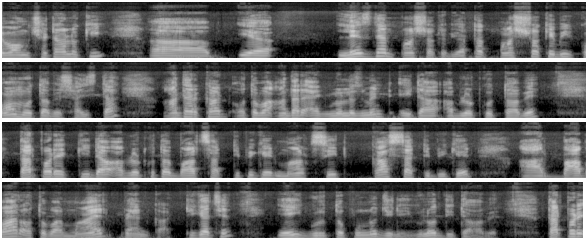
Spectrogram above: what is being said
এবং সেটা হলো কি লেস দ্যান পাঁচশো কেবি, অর্থাৎ পাঁচশো কেবির কম হতে হবে সাইজটা আধার কার্ড অথবা আধার অ্যাকনোলেজমেন্ট এটা আপলোড করতে হবে। তারপরে কী দাও আপলোড করতে হবে? Birth certificate marksheet caste certificate আর বাবার অথবা মায়ের প্যান কার্ড ঠিক আছে? এই গুরুত্বপূর্ণ জিনিসগুলো দিতে হবে। তারপরে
